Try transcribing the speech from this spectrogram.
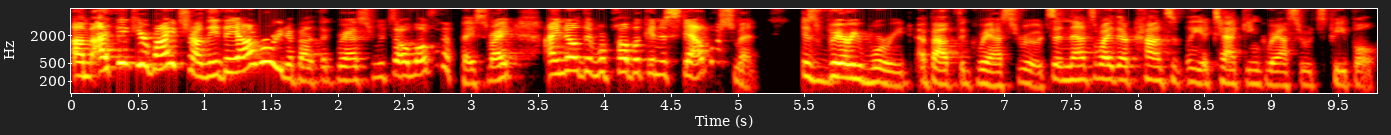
Um, I think you're right, Charlie. They are worried about the grassroots all over the place, right? I know the Republican establishment is very worried about the grassroots, and that's why they're constantly attacking grassroots people.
